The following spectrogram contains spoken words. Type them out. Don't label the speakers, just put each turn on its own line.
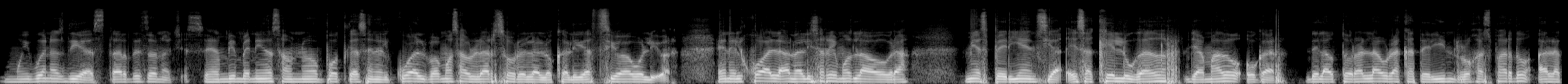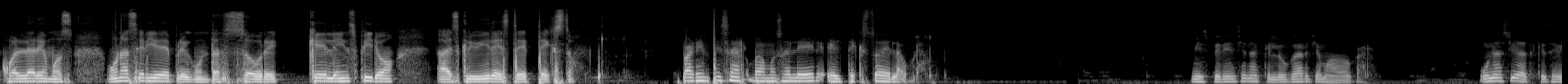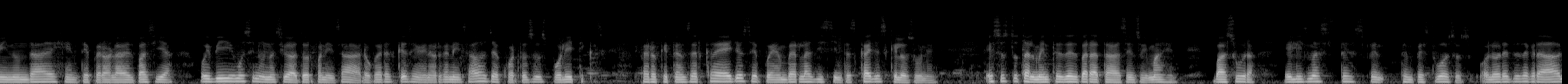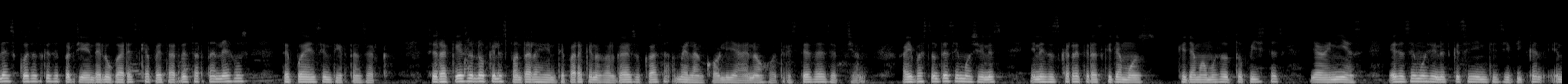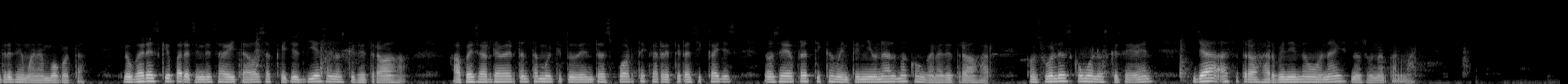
Muy buenos días, tardes o noches. Sean bienvenidos a un nuevo podcast en el cual vamos a hablar sobre la localidad Ciudad Bolívar, en el cual analizaremos la obra Mi experiencia es aquel lugar llamado Hogar, de la autora Laura Caterín Rojas Pardo, a la cual le haremos una serie de preguntas sobre qué le inspiró a escribir este texto.
Para empezar, vamos a leer el texto de Laura.
Mi experiencia en aquel lugar llamado Hogar. Una ciudad que se ve inundada de gente pero a la vez vacía. Hoy vivimos en una ciudad urbanizada, lugares que se ven organizados de acuerdo a sus políticas, pero que tan cerca de ellos se pueden ver las distintas calles que los unen. Estos totalmente desbaratadas en su imagen. Basura, elismas tempestuosos, olores desagradables, cosas que se perciben de lugares que a pesar de estar tan lejos se pueden sentir tan cerca. ¿Será que eso es lo que le espanta a la gente para que no salga de su casa? Melancolía, enojo, tristeza, decepción. Hay bastantes emociones en esas carreteras que llamamos, que llamamos autopistas y avenidas, esas emociones que se intensifican entre semana en Bogotá. Lugares que parecen deshabitados aquellos días en los que se trabaja. A pesar de haber tanta multitud en transporte, carreteras y calles, no se ve prácticamente ni un alma con ganas de trabajar. Con sueldos como los que se ven, ya hasta trabajar vendiendo bonais no suena tan mal.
